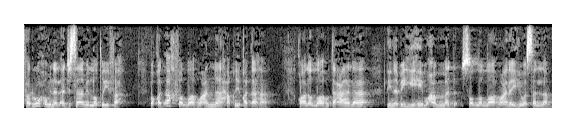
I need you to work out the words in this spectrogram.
فالروح من الأجسام اللطيفة وقد أخفى الله عنا حقيقتها. قال الله تعالى لنبيه محمد صلى الله عليه وسلم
